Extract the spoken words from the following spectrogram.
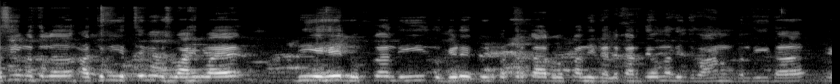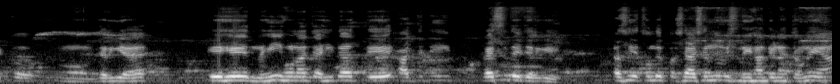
ਅਸੀਂ ਮਤਲਬ ਅੱਜ ਵੀ ਇੱਥੇ ਵੀ ਵਿਸ਼ਵਾਸ ਦਿਵਾਇਆ ਵੀ ਇਹ ਲੋਕਾਂ ਦੀ, ਜਿਹੜੇ ਕੋਈ ਪੱਤਰਕਾਰ ਲੋਕਾਂ ਦੀ ਗੱਲ ਕਰਦੇ, ਉਹਨਾਂ ਦੀ ਜ਼ੁਬਾਨਬੰਦੀ ਦਾ ਇੱਕ ਜ਼ਰੀਆ ਹੈ। ਇਹ ਨਹੀਂ ਹੋਣਾ ਚਾਹੀਦਾ ਤੇ ਅੱਜ ਦੀ ਪ੍ਰੈਸ ਦੇ ਜ਼ਰੀਏ ਅਸੀਂ ਇੱਥੋਂ ਦੇ ਪ੍ਰਸ਼ਾਸਨ ਨੂੰ ਵੀ ਸੁਨੇਹਾ ਦੇਣਾ ਚਾਹੁੰਦੇ ਹਾਂ।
